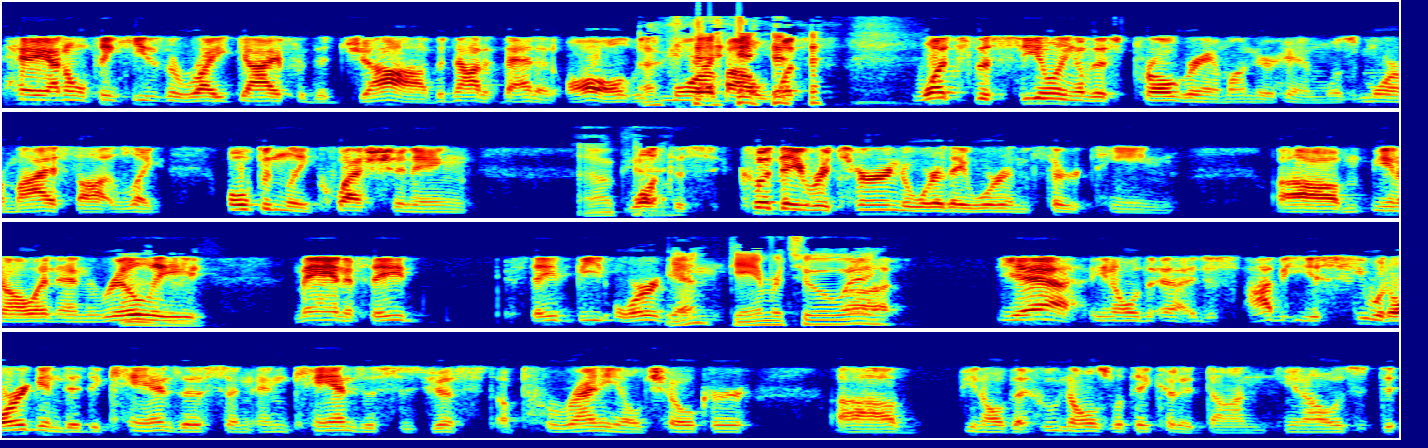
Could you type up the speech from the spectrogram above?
hey I don't think he's the right guy for the job. Not that at all. It was Okay. more about what's what's the ceiling of this program under him. Was more my thought. It was like openly questioning Okay. what this could they return to where they were in 13. Um, you know, and and really, man, if they if they beat yeah, Oregon, game or two away. uh, yeah, you know, I just obvi- you see what Oregon did to Kansas, and, and Kansas is just a perennial choker. Uh, you know that who knows what they could have done. You know, it was,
